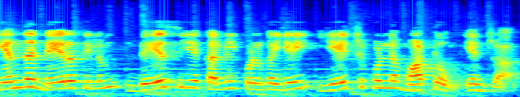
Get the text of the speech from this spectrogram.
எந்த நேரத்திலும் தேசிய கல்விக் கொள்கையை ஏற்றுக்கொள்ள மாட்டோம் என்றார்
